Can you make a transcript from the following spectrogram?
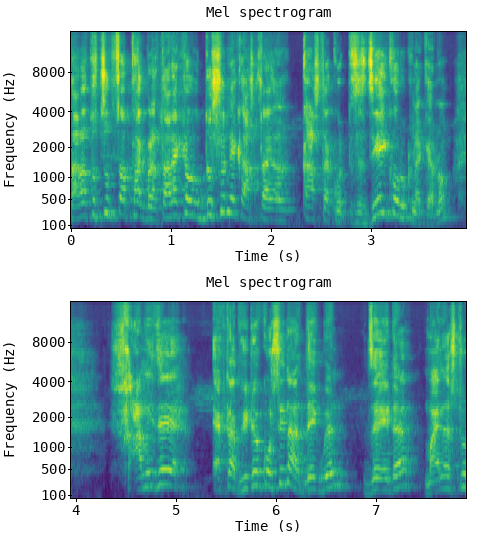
তারা তো চুপচাপ থাকবে না। তারা একটা উদ্দেশ্য নিয়ে কাজটা কাজটা করতেছে, যেই করুক না কেন। আমি যে একটা ভিডিও করছি না, দেখবেন যে এটা মাইনাস টু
